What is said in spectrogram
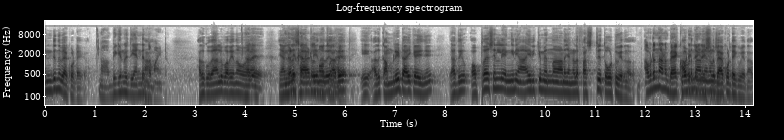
എൻഡിന്ന് നിന്ന് ആ begin with end in the mind അത് ഖുറാനിൽ പറയുന്ന പോലെ. ഞങ്ങൾ സ്റ്റാർട്ട് ചെയ്യുന്നത് അത് അത് കംപ്ലീറ്റ് ആയി കഴിഞ്ഞ് അത് ഓപ്പറേഷനിൽ എങ്ങനെ ആയിരിക്കും എന്നാണ് ഞങ്ങളുടെ ഫസ്റ്റ് തോട്ട് വരുന്നത്. അവിടെ നിന്നാണ് നിന്നാണ് ഞങ്ങൾ ബാക്കോട്ടേക്ക് വരുന്നത്.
